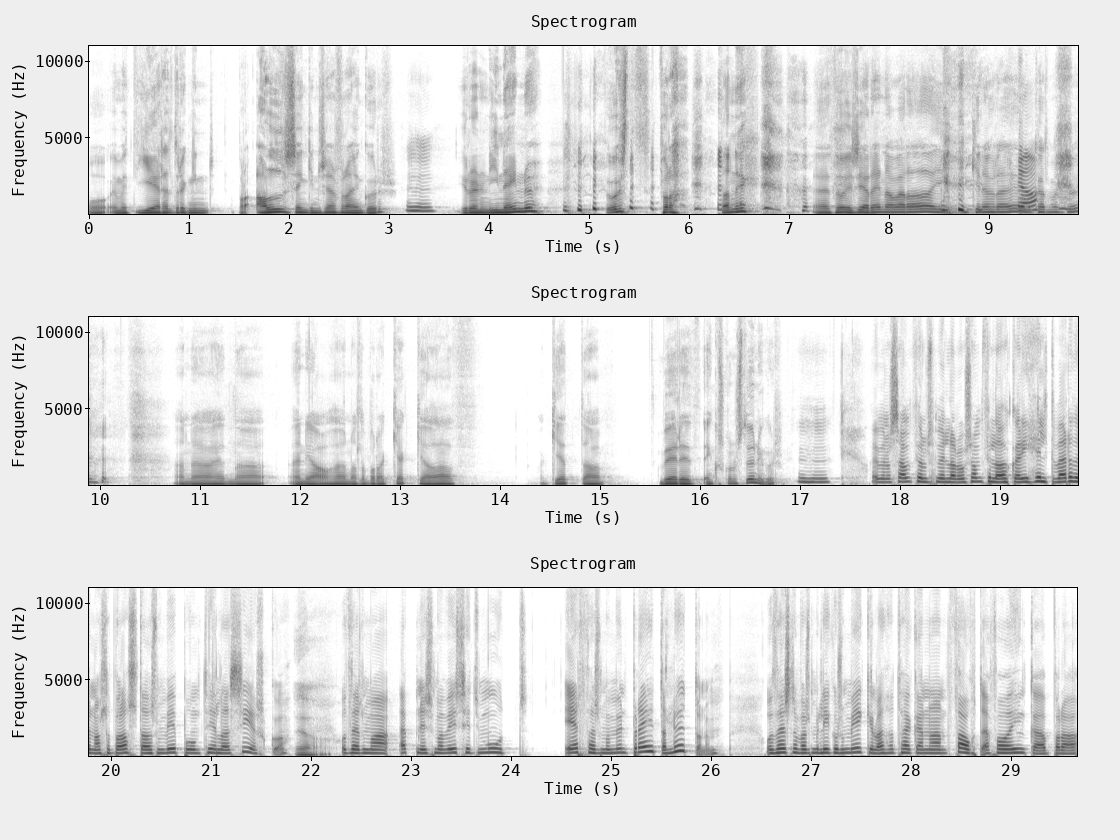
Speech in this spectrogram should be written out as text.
Og einmitt, ég er heldur engin bara alls engin sérfræðingur Mhm. í rauninni í neinu þú veist, bara þannig. Eh, þó ég sé að reyna að vera það í, í kynafræði og kallmennsku þannig að hérna, en já, það er náttúrulega bara að, að geta verið einhvers konar stuðningur. Mhm. og ég meina samfélagsmiðlar og samfélag okkar í heild verðun alltaf bara alltaf það sem við búum til að sé sko. og það sem að efni sem að við setjum út er það sem að mun breyta hlutunum. Og þess vegna fannst mér líka svo mikilvægt að taka hennan þátt að fá það hingað bara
